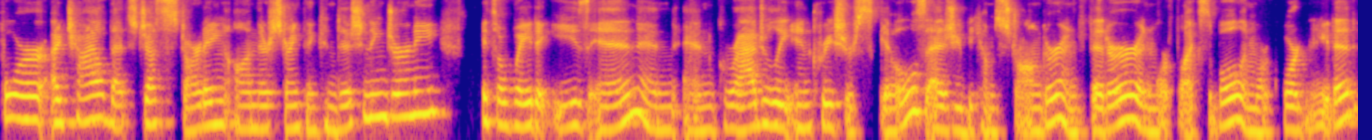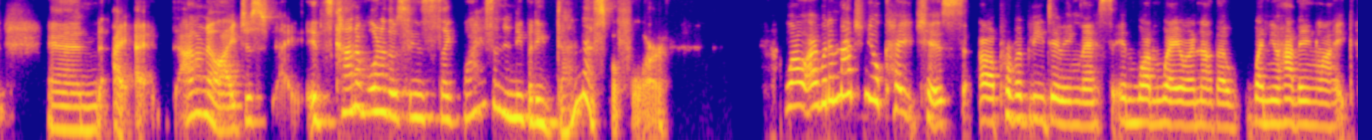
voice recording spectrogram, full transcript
for a child that's just starting on their strength and conditioning journey, it's a way to ease in and and gradually increase your skills as you become stronger and fitter and more flexible and more coordinated. And I, I i, don't know i just it's kind of one of those things it's like why hasn't anybody done this before Well, I would imagine your coaches are probably doing this in one way or another when you're having like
